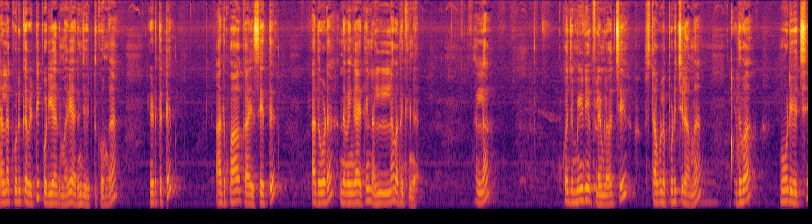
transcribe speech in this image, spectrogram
நல்லா குறுக்க வெட்டி பொடியாக அது மாதிரி அரிஞ்சு எடுத்துக்கோங்க. எடுத்துட்டு அது பாவக்காயை சேர்த்து அதோட அந்த வெங்காயத்தையும் நல்லா வதக்குங்க. நல்லா கொஞ்சம் மீடியம் ஃப்ளேமில் வச்சு ஸ்டவ்வில் பிடிச்சிடாம இதுவாக மூடி வச்சு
